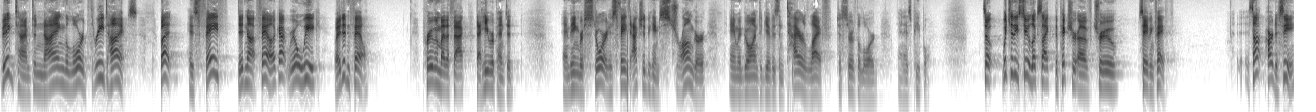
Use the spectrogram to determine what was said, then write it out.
big time, denying the Lord three times. But his faith did not fail. It got real weak, but it didn't fail. Proven by the fact that he repented and being restored, his faith actually became stronger and would go on to give his entire life to serve the Lord and his people. So, which of these two looks like the picture of true saving faith? It's not hard to see. I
